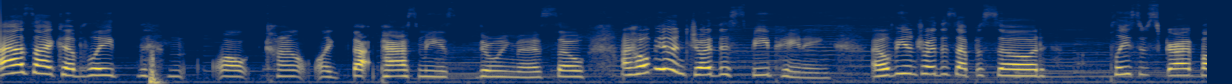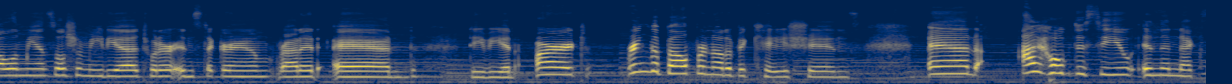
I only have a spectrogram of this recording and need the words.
as I complete, well, kind of like that past me is doing this. So I hope you enjoyed this speed painting. I hope you enjoyed this episode. Please subscribe, follow me on social media Twitter, Instagram, Reddit, and DeviantArt. Ring the bell for notifications. And I hope to see you in the next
